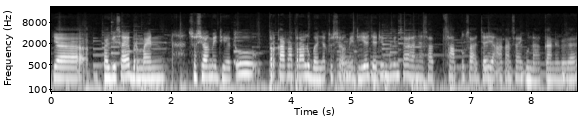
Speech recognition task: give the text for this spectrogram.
ya bagi saya bermain sosial media itu terkarena terlalu banyak sosial media jadi mungkin saya hanya satu saja yang akan saya gunakan gitu kan.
